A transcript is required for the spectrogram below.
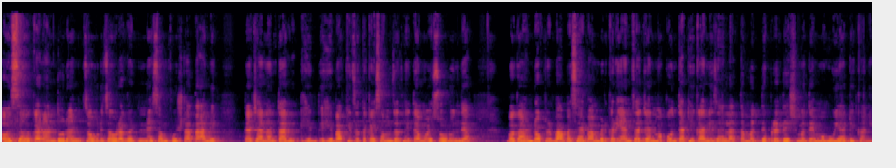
असहकार आंदोलन चौरी चौरा घटनेने संपुष्टात आले. त्याच्यानंतर हे हे बाकीचं तर काही समजत नाही त्यामुळे सोडून द्या. बघा डॉक्टर बाबासाहेब आंबेडकर यांचा जन्म कोणत्या ठिकाणी झाला? तर मध्य प्रदेशमध्ये महू या ठिकाणी.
